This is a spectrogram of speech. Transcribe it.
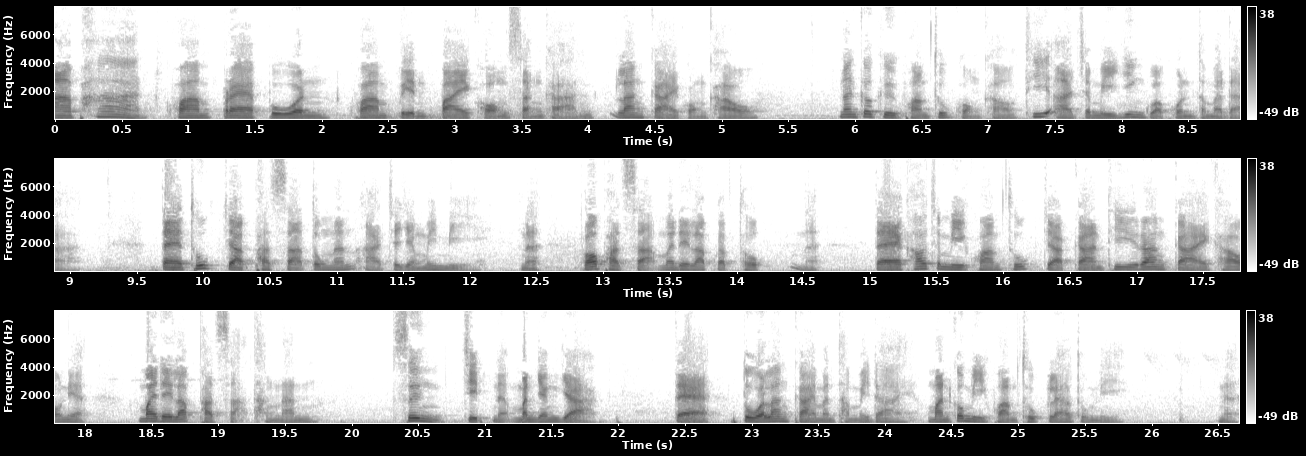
อาพาธความแปรปรวน ความเปลี่ยนไปของสังขารร่างกายของเขา นั่นก็คือความทุกข์ของเขาที่อาจจะมียิ่งกว่าคนธรรมดา แต่ทุกข์จากผัสสะตรงนั้นอาจจะยังไม่มีนะเพราะผัสสะไม่ได้รับกระทบนะแต่เขาจะมีความทุกข์จากการที่ร่างกายเขาเนี่ยไม่ได้รับผัสสะทางนั้น ซึ่งจิตเนี่ยมันยังอยาก แต่ตัวร่างกายมันทำไม่ได้ มันก็มีความทุกข์แล้วตรงนี้นะ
